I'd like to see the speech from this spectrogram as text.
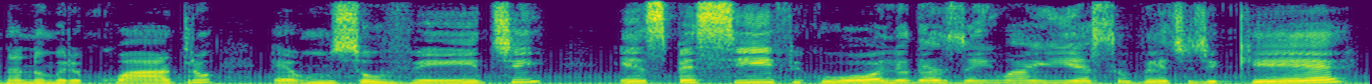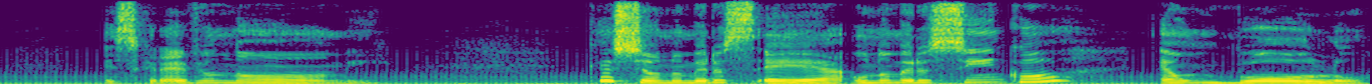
Na número 4 é um sorvete específico. Olha o desenho aí. É sorvete de quê? Escreve o nome. Questão número é, o número 5 é um bolo.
